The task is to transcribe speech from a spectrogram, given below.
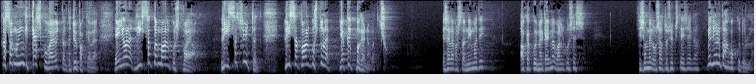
kas on mingit käsku vaja ütelda, tüpake või? ei ole, lihtsalt on valgust vaja lihtsalt süütad, lihtsalt valgus tuleb ja kõik põgenevad ja sellepärast on niimoodi, aga kui me käime valguses, siis on meil osadus üksteisega, meil ei ole paha kokku tulla.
